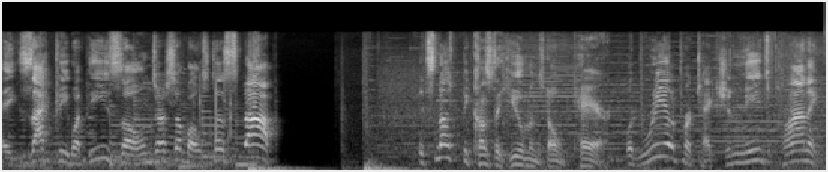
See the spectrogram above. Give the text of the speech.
Exactly what these zones are supposed to stop. It's not because the humans don't care, but real protection needs planning,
